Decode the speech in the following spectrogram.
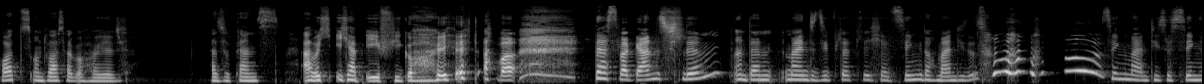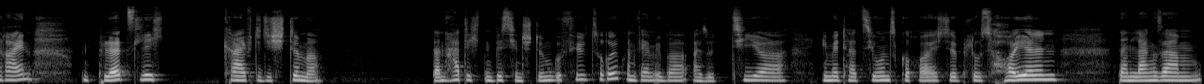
Rotz und Wasser geheult. Also ganz, aber ich, ich habe eh viel geheult, aber das war ganz schlimm. Und dann meinte sie plötzlich, jetzt sing doch mal in dieses, sing mal in dieses Sing rein. Und plötzlich greifte die Stimme. Dann hatte ich ein bisschen Stimmgefühl zurück und wir haben über, also Tier, plus Heulen dann langsam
